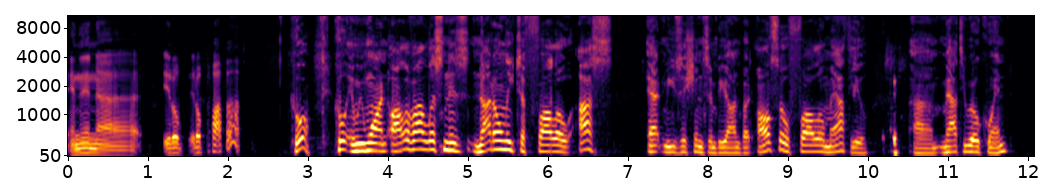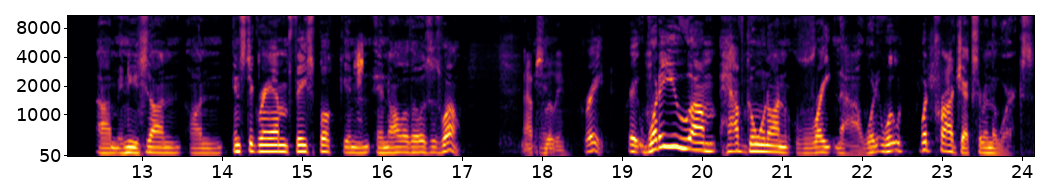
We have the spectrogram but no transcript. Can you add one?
and then uh, it'll it'll pop up. Cool, cool. And we want all of our listeners not only to follow us at Musicians and Beyond, but also follow Matthew, um, Matthew Aucoin. Um, and he's on, on Instagram, Facebook, and, and all of those as well. Absolutely. And great, great. What do you um, have going on right now? What, what what projects are in the works?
